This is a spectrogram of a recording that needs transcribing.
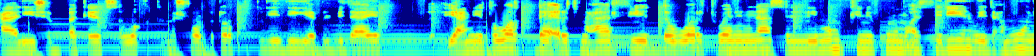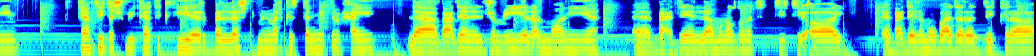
حالي شبكت سوقت المشروع بطرق تقليدية بالبداية. يعني طورت دائرة معارفي دورت وين الناس اللي ممكن يكونوا مؤثرين ويدعموني. كان في تشبيكات كثير بلشت من مركز تنمية محي لبعدين الجمعية الألمانية آه، بعدين لمنظمة ال TTI آه، بعدين لمبادرة ذكرى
